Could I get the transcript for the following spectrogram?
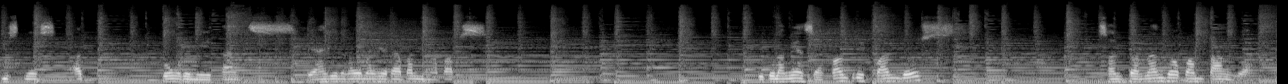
business, at kung remittance. Kaya hindi na kayo mahirapan mga paps. Dito lang yan sa Country Funders, San Fernando, Pampanga.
